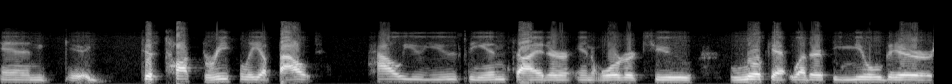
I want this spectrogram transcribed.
and uh, just talk briefly about how you use the insider in order to look at whether it be mule deer or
